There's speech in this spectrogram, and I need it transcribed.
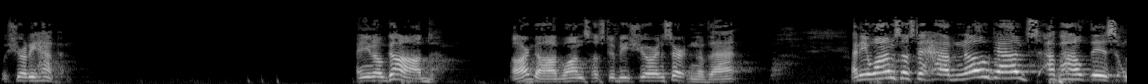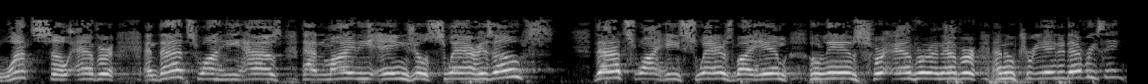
will surely happen. And you know, God, our God wants us to be sure and certain of that. And He wants us to have no doubts about this whatsoever. And that's why He has that mighty angel swear His oath. That's why He swears by Him who lives forever and ever and who created everything.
